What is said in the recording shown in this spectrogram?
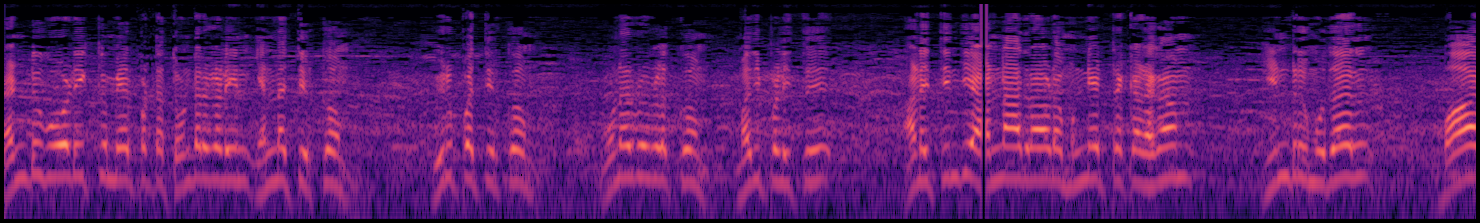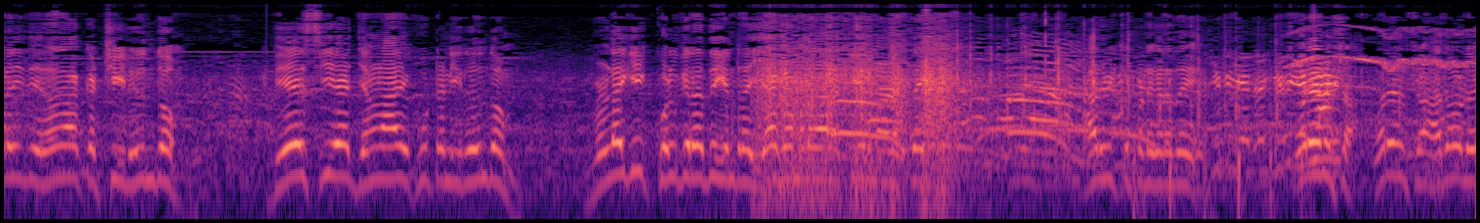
ரெண்டு கோடிக்கும் மேற்பட்ட தொண்டர்களின் எண்ணத்திற்கும் விருப்பத்திற்கும் உணர்வுகளுக்கும் மதிப்பளித்து அனைத்திந்திய அண்ணா திராவிட முன்னேற்ற கழகம் இன்று முதல் பாரதிய ஜனதா கட்சியில் இருந்தும் தேசிய ஜனநாயக கூட்டணியில் இருந்தும் விலகிக் கொள்கிறது என்ற ஏகமனதான தீர்மானத்தை அறிவிக்கப்படுகிறது. ஒரே நிமிஷம் ஒரே நிமிஷம். அதோடு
